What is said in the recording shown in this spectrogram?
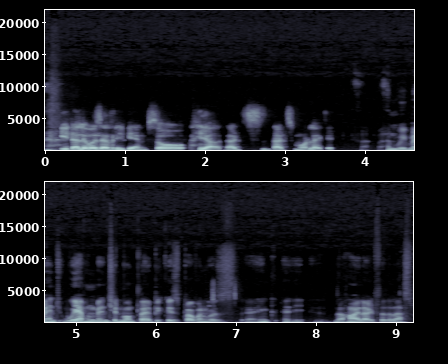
he delivers every game. So yeah, that's that's more like it. And we mentioned we haven't mentioned one player because Pavan was uh, in, uh, the highlight for the last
